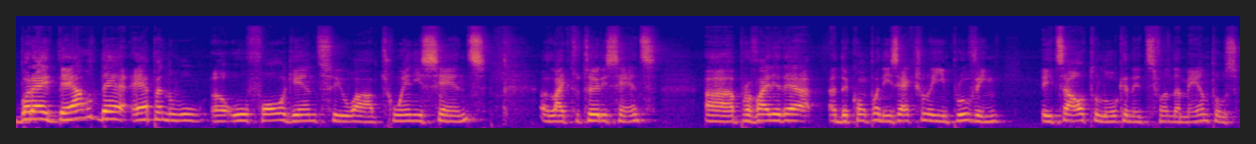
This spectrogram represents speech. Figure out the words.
but I doubt that Appen will uh, will fall again to uh, 20 cents, like to 30 cents, uh, provided that the company is actually improving its outlook and its fundamentals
